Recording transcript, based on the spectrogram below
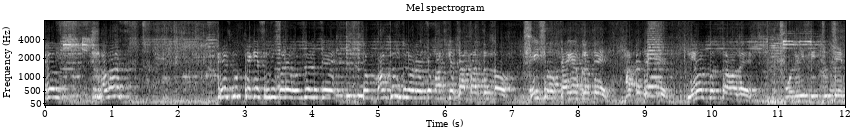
এবং সমাজ ফেসবুক থেকে শুরু করে অন্যান্য যে সব মাধ্যমগুলো রয়েছে মানুষকে জানবার জন্য, এই সব জায়গাগুলোতে আপনাদেরকে নিয়োগ করতে হবে। পল্লী বিদ্যুতের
